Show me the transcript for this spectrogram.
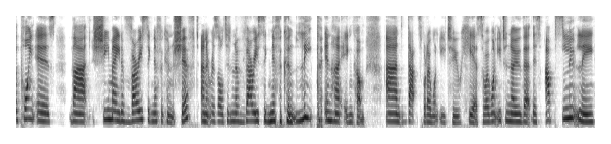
The point is that she made a very significant shift and it resulted in a very significant leap in her income. And that's what I want you to hear. So I want you to know that this absolutely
